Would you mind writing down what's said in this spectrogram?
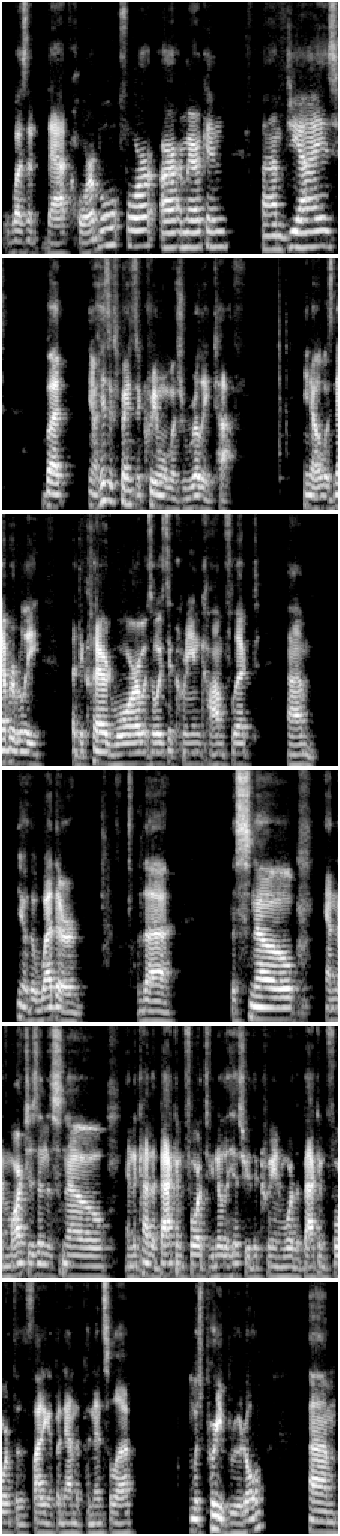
wasn't that horrible for our American um, GIs, but you know his experience in War was really tough. You know, it was never really a declared war; it was always the Korean conflict. Um, you know the weather, the the snow and the marches in the snow and the kind of the back and forth. If you know the history of the Korean War, the back and forth of the fighting up and down the peninsula was pretty brutal. Um,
